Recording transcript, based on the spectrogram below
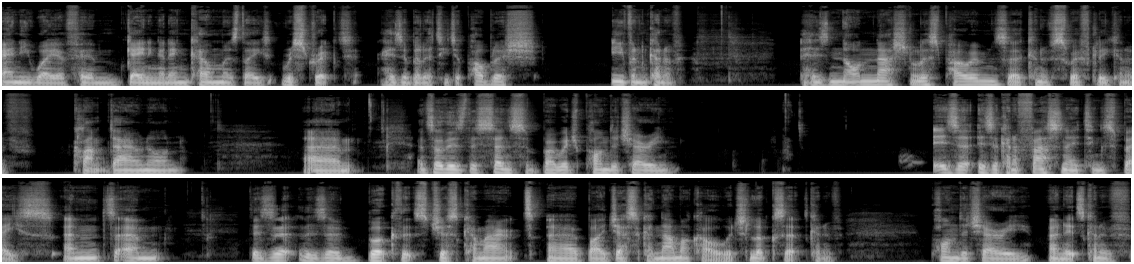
any way of him gaining an income, as they restrict his ability to publish, even kind of his non-nationalist poems are kind of swiftly kind of clamped down on. Um, and so there's this sense by which Pondicherry is a is a kind of fascinating space. And um, there's a there's a book that's just come out uh, by Jessica Namakkal, which looks at kind of Pondicherry and its kind of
